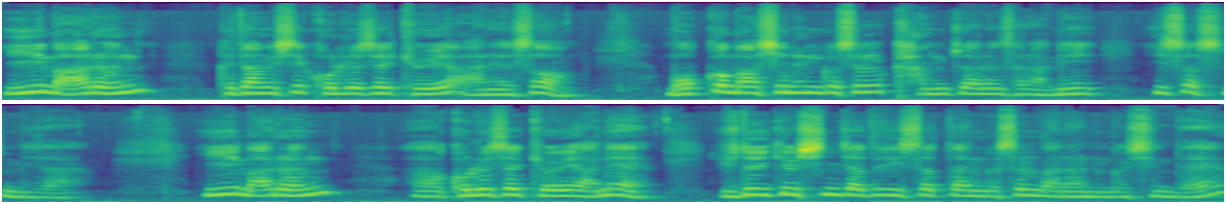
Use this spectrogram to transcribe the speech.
이 말은 그 당시 골로새 교회 안에서 먹고 마시는 것을 강조하는 사람이 있었습니다. 이 말은 아, 골로새 교회 안에 유대교 신자들이 있었다는 것을 말하는 것인데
